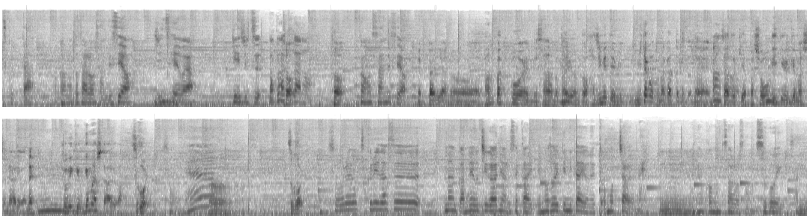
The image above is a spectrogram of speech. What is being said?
作った岡本太郎さんですよ。人生は芸術爆発だの岡本さんですよ。やっぱりあの万博公園でさあの太陽の塔初めて見,、見たことなかったけどねあ見た時やっぱ衝撃受けましたね、あれはね。うん。衝撃受けましたあれは。すごい。そうね。うん。すごい。それを作り出すなんかね内側にある世界って覗いてみたいよねって思っちゃうよね。うん。岡本太郎さんすごい作品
